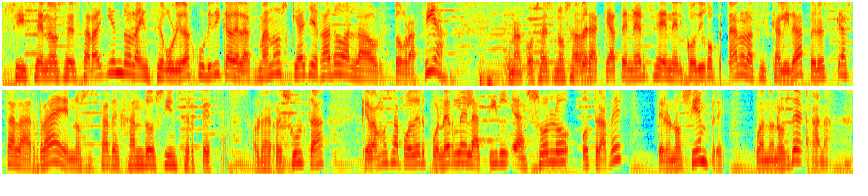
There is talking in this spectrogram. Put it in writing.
Si se nos estará yendo la inseguridad jurídica de las manos que ha llegado a la ortografía. Una cosa es no saber a qué atenerse en el Código Penal o la Fiscalidad, pero es que hasta la RAE nos está dejando sin certezas. Ahora resulta que vamos a poder ponerle la tilde a solo otra vez, pero no siempre, cuando nos dé la gana.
